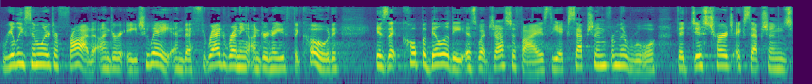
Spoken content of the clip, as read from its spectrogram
really similar to fraud under A2A, and the thread running underneath the code is that culpability is what justifies the exception from the rule that discharge exceptions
